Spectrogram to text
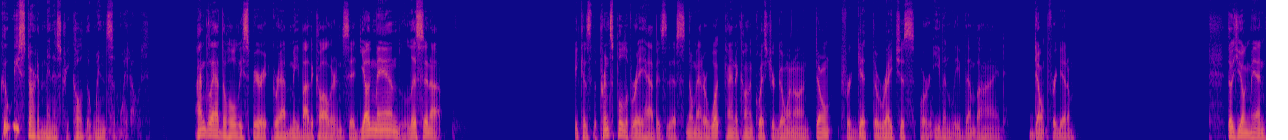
could we start a ministry called the Winsome Widows? I'm glad the Holy Spirit grabbed me by the collar and said, Young man, listen up. Because the principle of Rahab is this no matter what kind of conquest you're going on, don't forget the righteous or even leave them behind. Don't forget them. Those young men,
